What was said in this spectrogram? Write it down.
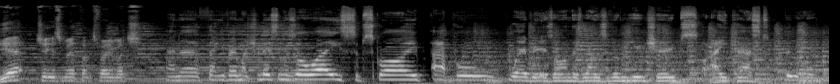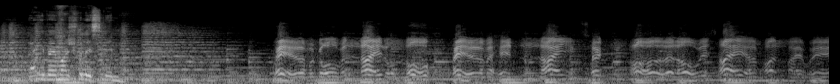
Yeah, cheers, mate. Thanks very much. And uh, thank you very much for listening as always. Subscribe, Apple, wherever it is on. There's loads of them. YouTube's, Acast, do it all. Thank you very much for listening. Where am I going? I don't know. Where am I heading? I ain't certain. All I know is I am on my way.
